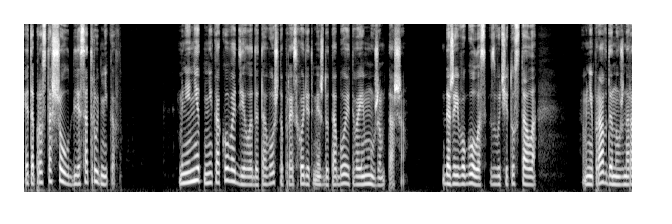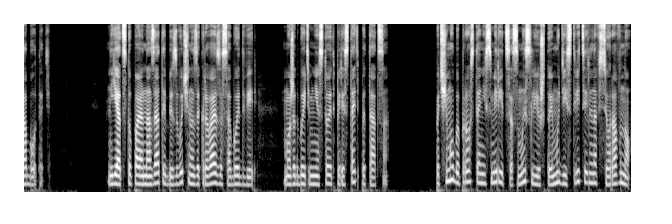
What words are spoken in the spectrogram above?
Это просто шоу для сотрудников. Мне нет никакого дела до того, что происходит между тобой и твоим мужем, Таша. Даже его голос звучит устало. Мне правда нужно работать. Я отступаю назад и беззвучно закрываю за собой дверь. Может быть, мне стоит перестать пытаться? Почему бы просто не смириться с мыслью, что ему действительно все равно?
